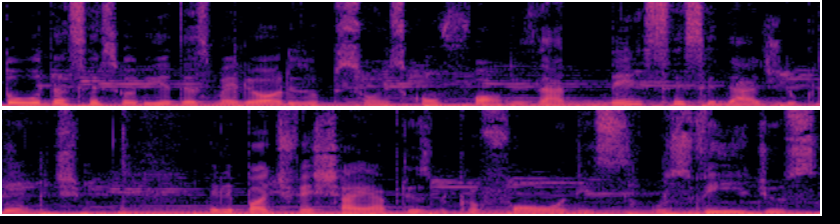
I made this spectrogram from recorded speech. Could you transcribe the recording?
toda a assessoria das melhores opções conforme a necessidade do cliente. Ele pode fechar e abrir os microfones, os vídeos,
